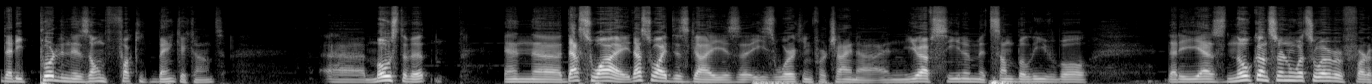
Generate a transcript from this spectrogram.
that he put in his own fucking bank account. Uh, most of it, and uh, that's why that's why this guy is uh, he's working for China. And you have seen him; it's unbelievable that he has no concern whatsoever for the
